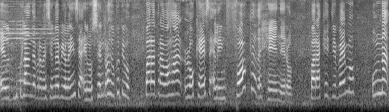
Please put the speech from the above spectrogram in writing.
el plan de prevención de violencia en los centros educativos para trabajar lo que es el enfoque de género, para que llevemos una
